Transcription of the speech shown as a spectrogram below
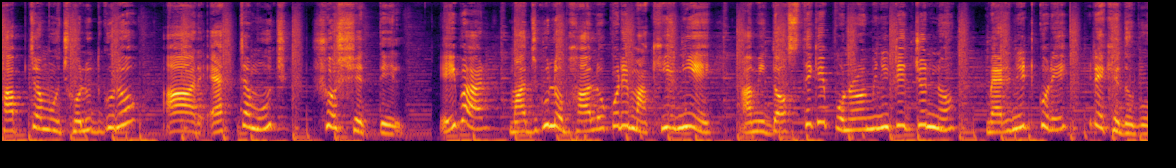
হাফ চামচ হলুদ গুঁড়ো আর এক চামচ সর্ষের তেল। এইবার মাছগুলো ভালো করে মাখিয়ে নিয়ে আমি দশ থেকে পনেরো মিনিটের জন্য ম্যারিনেট করে রেখে দেবো।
